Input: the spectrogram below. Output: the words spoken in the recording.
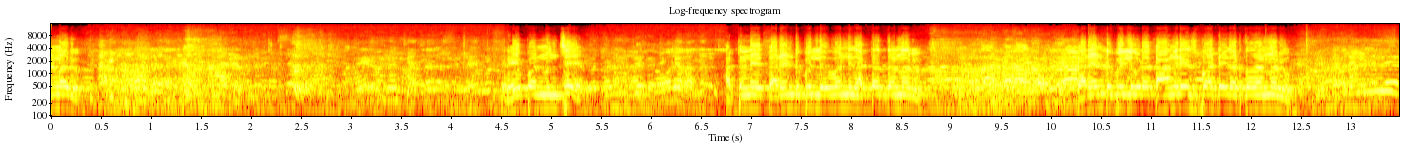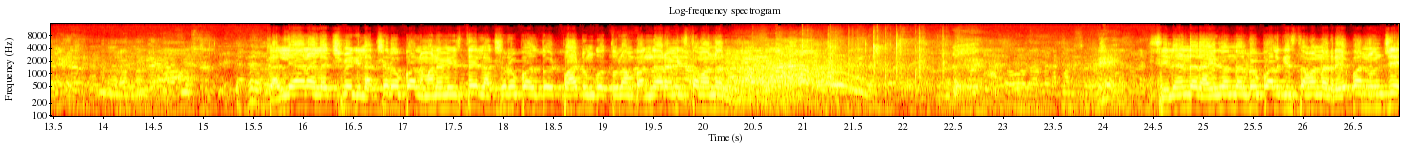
అన్నారు. రేపటి నుంచే అట్లనే కరెంటు బిల్లు ఎవరిని కట్టద్దన్నారు. కరెంటు బిల్లు కూడా కాంగ్రెస్ పార్టీ కడుతుందన్నారు. కళ్యాణ లక్ష్మికి లక్ష రూపాయలు మనం ఇస్తే లక్ష రూపాయలతో పాటు ఇంకో తులం బంగారం ఇస్తామన్నారు. సిలిండర్ ఐదు వందల రూపాయలకి ఇస్తామన్నారు. రేపటి నుంచే.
